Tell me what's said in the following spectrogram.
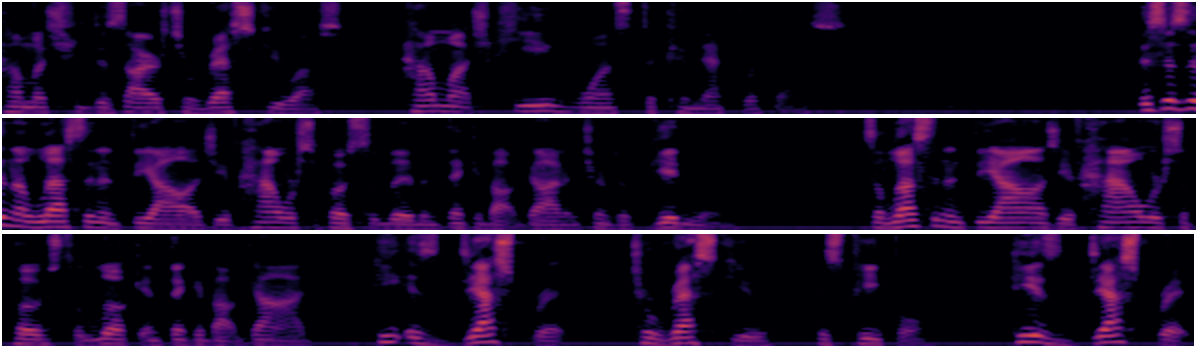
how much He desires to rescue us, how much He wants to connect with us. This isn't a lesson in theology of how we're supposed to live and think about God in terms of Gideon. It's a lesson in theology of how we're supposed to look and think about God. He is desperate to rescue his people. He is desperate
